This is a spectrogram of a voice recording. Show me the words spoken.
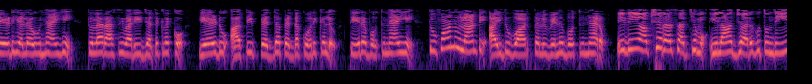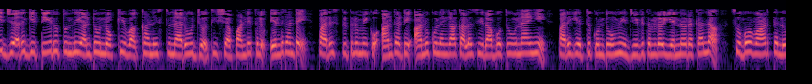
వీడియోలో ఉన్నాయి. తులారాశి వారి జతకులకు ఏడు అతి పెద్ద పెద్ద కోరికలు తీరబోతున్నాయి. తుఫాను లాంటి ఐదు వార్తలు వినబోతున్నారు. ఇది అక్షర సత్యము. ఇలా జరుగుతుంది జరిగి తీరుతుంది అంటూ నొక్కి వక్కాణిస్తున్నారు జ్యోతిష పండితులు. ఎందుకంటే పరిస్థితులు మీకు అంతటి అనుకూలంగా కలిసి రాబోతూ ఉన్నాయి. పరిగెత్తుకుంటూ మీ జీవితంలో ఎన్నో రకాల శుభవార్తలు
